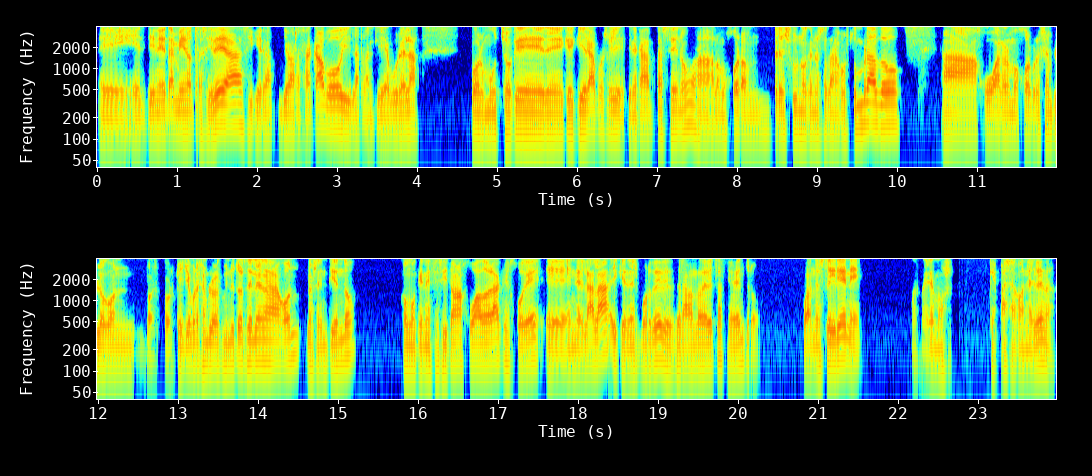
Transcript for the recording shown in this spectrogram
eh, él tiene también otras ideas y quiere llevarlas a cabo y la plantilla de Burela, por mucho que, quiera, pues oye, tiene que adaptarse, ¿no? A, a lo mejor a un 3-1 que no está tan acostumbrado, a jugar a lo mejor, por ejemplo, con... pues, porque yo, por ejemplo, los minutos de Elena Aragón los entiendo como que necesita una jugadora que juegue eh, en el ala y que desborde desde la banda derecha hacia adentro. Cuando esté Irene, pues veremos qué pasa con Elena.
